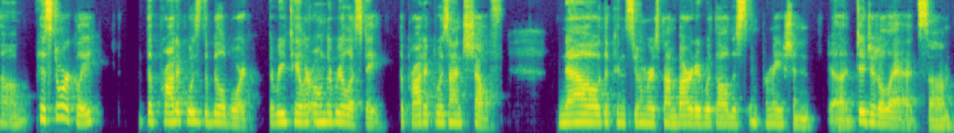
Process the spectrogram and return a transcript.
um, historically, the product was the billboard. The retailer owned the real estate. The product was on shelf. Now the consumer is bombarded with all this information, uh, digital ads, um,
